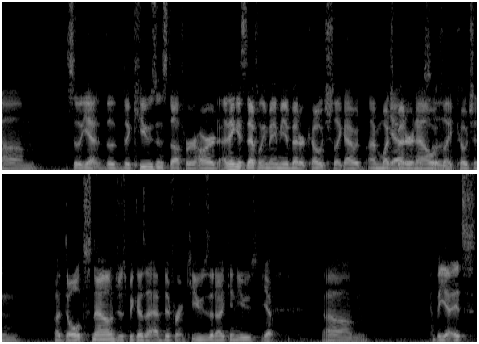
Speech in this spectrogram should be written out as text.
Um, so yeah, the the cues and stuff are hard. I think it's definitely made me a better coach. Like I would, I'm much Yeah, better now with like coaching adults now, just because I have different cues that I can use. Yep. Um, but yeah, it's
